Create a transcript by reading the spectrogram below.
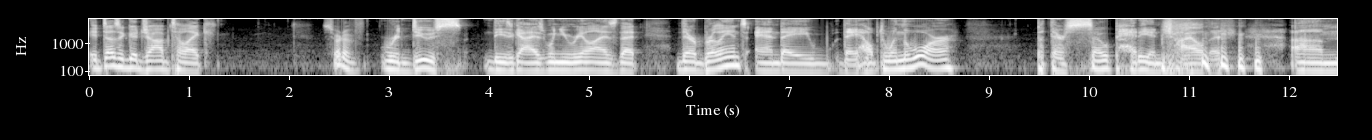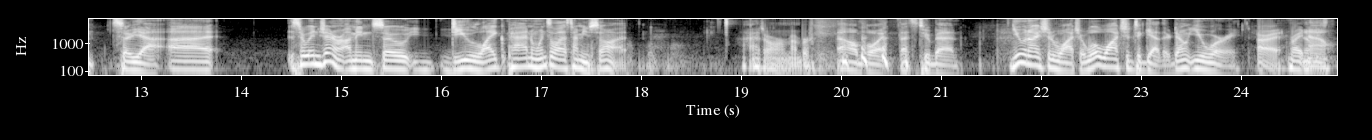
it does a good job to like sort of reduce these guys when you realize that they're brilliant and they they helped win the war, but they're so petty and childish. um, so yeah. Uh, so in general, I mean, so do you like Patton? When's the last time you saw it? I don't remember. Oh boy, that's too bad. You and I should watch it. We'll watch it together. Don't you worry. All right, right now.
